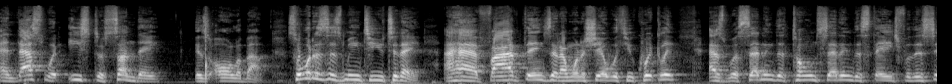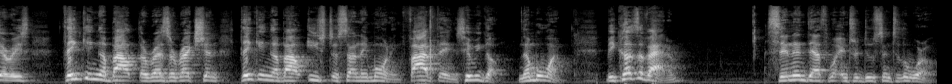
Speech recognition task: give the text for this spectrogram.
and that's what Easter Sunday is all about. So, what does this mean to you today? I have five things that I want to share with you quickly as we're setting the tone, setting the stage for this series, thinking about the resurrection, thinking about Easter Sunday morning. Five things. Here we go. Number one, because of Adam, sin and death were introduced into the world,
